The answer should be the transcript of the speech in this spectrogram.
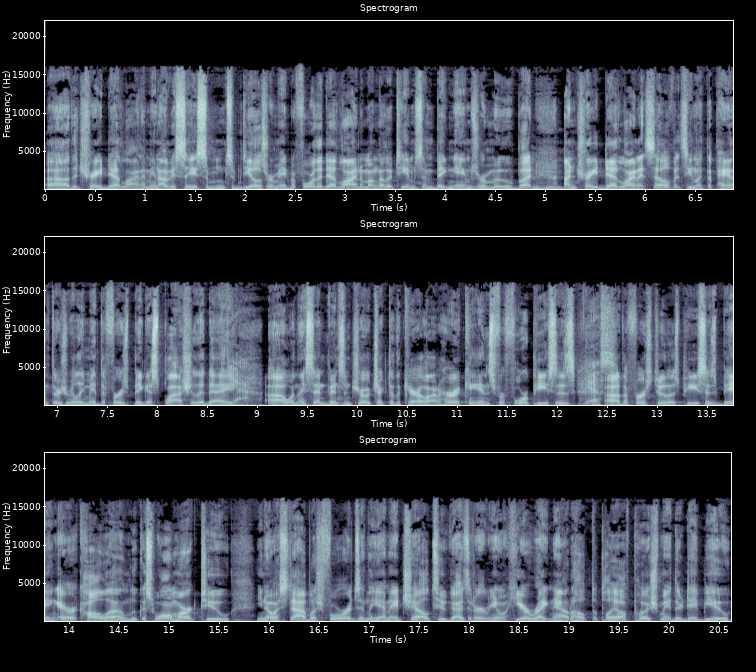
uh, the trade deadline. I mean, obviously some some deals were made before the deadline among other teams. Some big names were moved, but Mm-hmm. on trade deadline itself, it seemed like the Panthers really made the first biggest splash of the day Yeah. uh, when they sent Vincent Trocheck to the Carolina Hurricanes for four pieces. Yes. Uh, the first two of those pieces being Erik Haula and Lucas Wallmark, two you know established forwards in the NHL, two guys that are you know here right now to help the playoff push. Made their debut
